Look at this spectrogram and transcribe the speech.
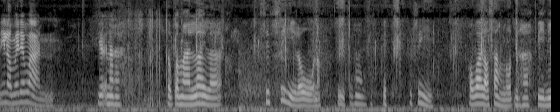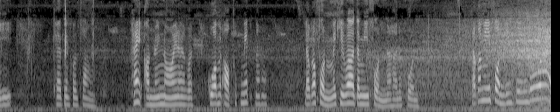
นี่เราไม่ได้หวาน เยอะนะคะ ตกประมาณไร่ละสิบสี่โลเนาะสี่สิบห้าสิบสี่เพราะว่าเราสั่งรถนะคะ ปีนี้แค่เป็นคนสั่ง ให้เอาน้อยๆนะทุกคนกลัวมันออกทุกเม็ดนะคะ แล้วก็ฝนไม่คิดว่าจะมีฝนนะคะทุกคน แล้วก็มีฝนจริงๆด้วย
